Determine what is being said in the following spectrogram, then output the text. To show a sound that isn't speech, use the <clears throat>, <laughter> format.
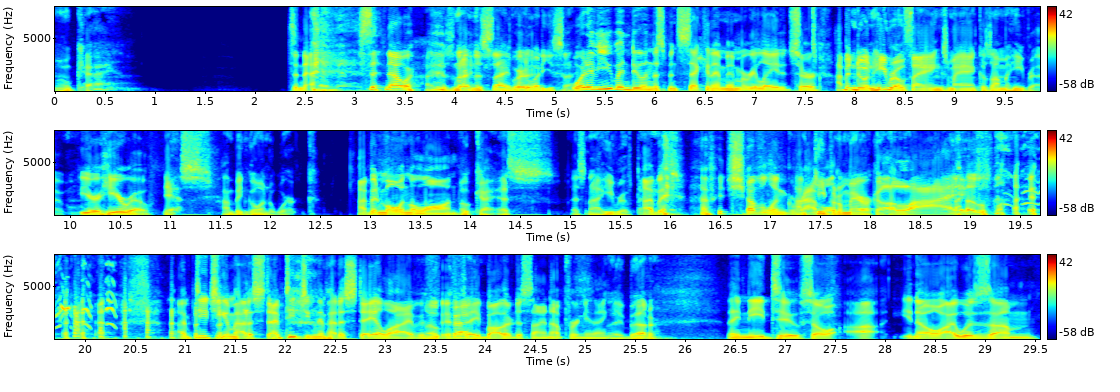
Okay. So now, <laughs> so now we're. There's nothing to say, man. What do you say? What have you been doing that's been Second Amendment related, sir? I've been doing hero things, man, because I'm a hero. You're a hero. Yes, I've been going to work. I've been mowing the lawn. Okay, that's that's not hero thing. I've been <laughs> I've been shoveling gravel. I'm keeping America alive. <laughs> I'm teaching them how to. I'm teaching them how to stay alive if, if they bother to sign up for anything. they better. They need to. So, uh, you know, I was um,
